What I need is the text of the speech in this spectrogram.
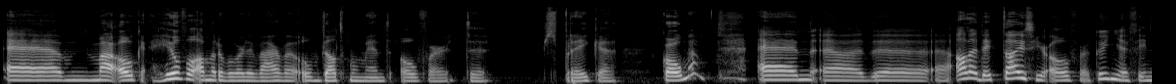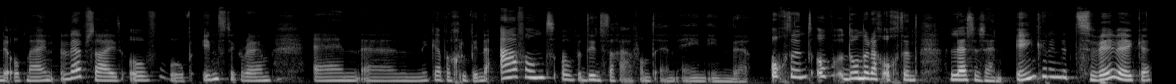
ehm, maar ook heel veel andere woorden waar we op dat moment over te spreken komen. En uh, de, uh, alle details hierover kun je vinden op mijn website of op Instagram. En uh, ik heb een groep in de avond, op dinsdagavond en één in de ochtend. Op donderdagochtend. Lessen zijn één keer in de twee weken,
